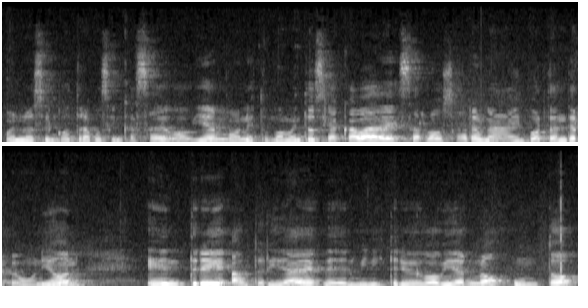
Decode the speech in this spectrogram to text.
Bueno, nos encontramos en Casa de Gobierno. En estos momentos se acaba de desarrollar una importante reunión entre autoridades del Ministerio de Gobierno junto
